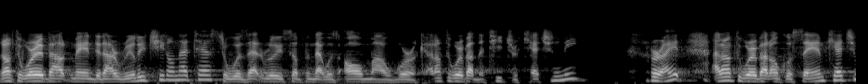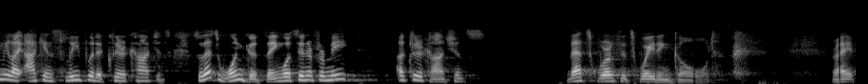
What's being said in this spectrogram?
I don't have to worry about, man, did I really cheat on that test or was that really something that was all my work? I don't have to worry about the teacher catching me, right? I don't have to worry about Uncle Sam catching me. Like, I can sleep with a clear conscience. So that's one good thing. What's in it for me? A clear conscience. That's worth its weight in gold, right?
